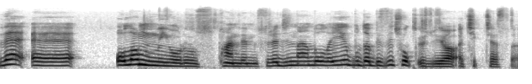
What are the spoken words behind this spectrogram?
ve e, olamıyoruz pandemi sürecinden dolayı. Bu da bizi çok üzüyor açıkçası.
